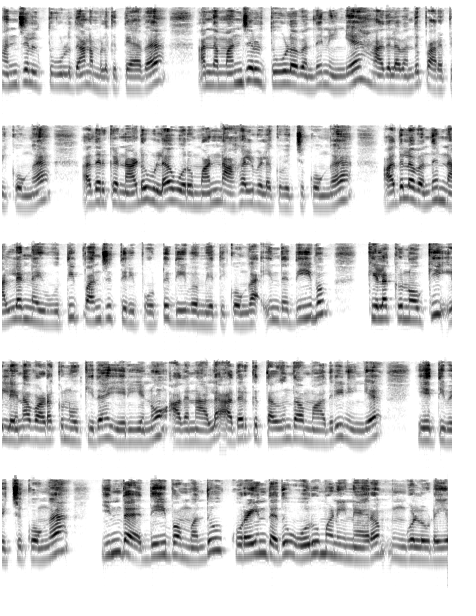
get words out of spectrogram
மஞ்சள் தூள் தான் நம்மளுக்கு தேவை. அந்த மஞ்சள் தூளை வந்து நீங்கள் அதில் வந்து பரப்பிக்கோங்க. அதற்கு நடுவில் ஒரு மண் அகல் விளக்கு வச்சுக்கோங்க. அதில் வந்து நல்லெண்ணெய் ஊற்றி பஞ்சுத்திரி போட்டு தீபம் ஏற்றிக்கோங்க இந்த தீபம் கிழக்கு நோக்கி இல்லைன்னா வடக்கு நோக்கி தான் எரியணும். அதனால் அதற்கு தகுந்த மாதிரி நீங்கள் ஏற்றி வச்சுக்கோங்க. இந்த தீபம் வந்து குறைந்தது ஒரு மணி நேரம் உங்களுடைய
